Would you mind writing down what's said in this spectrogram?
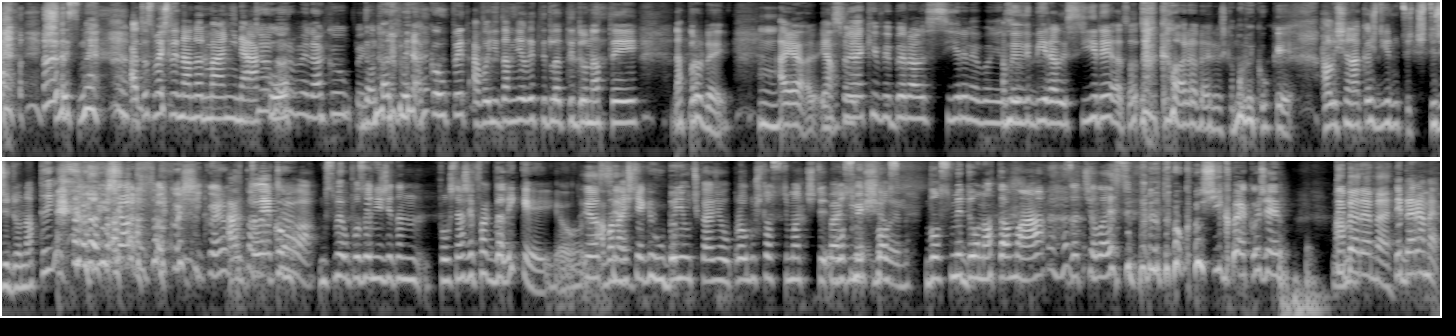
šli jsme, a to jsme šli na normální nákup. Do normy nakoupit. Do normy nakoupit a oni tam měli tyhle ty donaty na prodej. Hmm. A já, já jsme jsem, jaký vybírali síry nebo něco. A my vybírali síry a to tak Klára ne, říká, máme kuky. Ale na každý ruce čtyři donaty. do toho košíku, jenom a to jako, musíme upozornit, že ten polštář je fakt veliký. Jo? A ona ještě jak hubeňoučka, že opravdu šla s těma čtyři, osmi donatama, začala je sypat do toho košíku, jakože... Ty bereme. Ty bereme.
